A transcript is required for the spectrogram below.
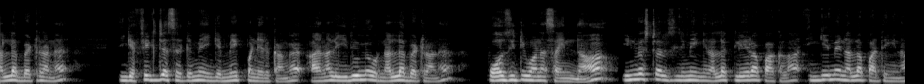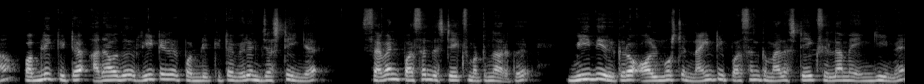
நல்ல பெட்டரான இங்கே ஃபிக்ஸ்ட் அசெட்டுமே இங்கே மேக் பண்ணியிருக்காங்க அதனால் இதுவுமே ஒரு நல்ல பெட்டரான பாசிட்டிவான சைன் தான். இன்வெஸ்டர்ஸ்லையுமே இங்கே நல்லா கிளியராக பார்க்கலாம். இங்கேயுமே நல்லா பார்த்தீங்கன்னா பப்ளிக் கிட்ட அதாவது ரீட்டைலர் பப்ளிக் கிட்ட வெறும் ஜஸ்ட் இங்கே செவன் பர்சன்ட் ஸ்டேக்ஸ் மட்டும்தான் இருக்குது மீதி இருக்கிற ஆல்மோஸ்ட் நைன்ட்டி பர்சன்ட்க்கு மேலே ஸ்டேக்ஸ் எல்லாமே எங்கேயுமே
